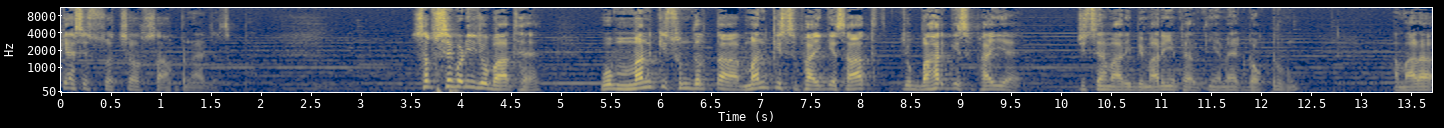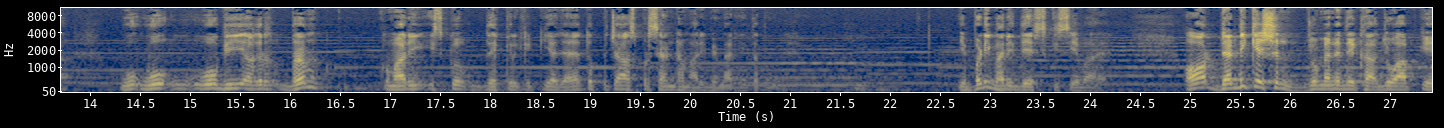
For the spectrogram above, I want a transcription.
कैसे स्वच्छ और साफ़ बनाया जा सकता है। सबसे बड़ी जो बात है, वो मन की सुंदरता, मन की सफ़ाई के साथ जो बाहर की सफ़ाई है, जिससे हमारी बीमारियाँ फैलती हैं, मैं एक डॉक्टर हूँ, हमारा वो वो वो भी अगर ब्रह्म कुमारी इसको देख करके किया जाए तो 50 परसेंट हमारी बीमारियाँ खत्म हो जाए ये बड़ी भारी देश की सेवा है। और डेडिकेशन जो मैंने देखा, जो आपके,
